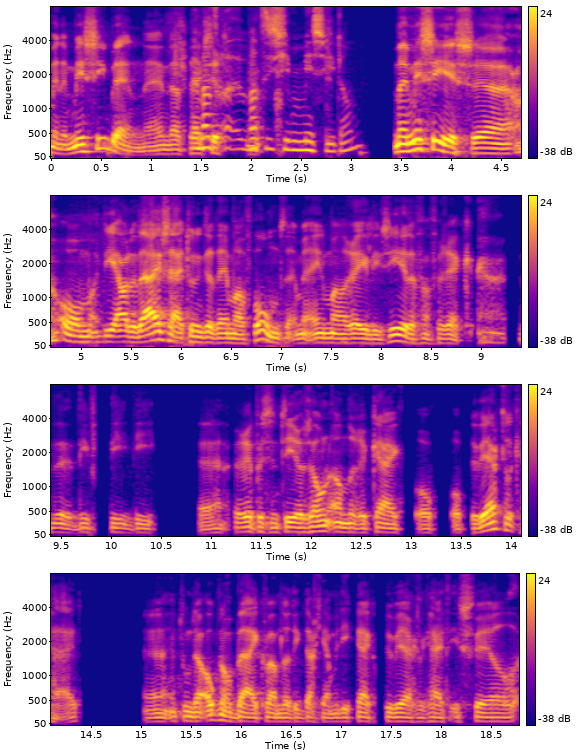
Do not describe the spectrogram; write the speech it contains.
met een missie ben. En dat En wat, zich, eh, wat is je missie dan? Mijn missie is om die oude wijsheid, toen ik dat eenmaal vond en me eenmaal realiseerde van verrek, de, die, die, die representeren zo'n andere kijk op, op de werkelijkheid. En toen daar ook nog bij kwam dat ik dacht, ja, maar die kijk op de werkelijkheid is veel,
